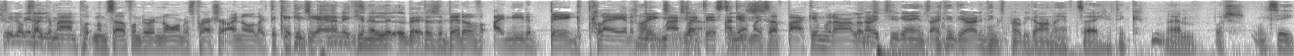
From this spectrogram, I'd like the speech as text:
should looks like a man putting himself under enormous pressure. I know, like the kick He's at the end. panicking a little bit. There's a bit of I need a big play and a Trying big to, match yeah. like this to And get myself back in with Ireland. only two games. I think the Ireland thing's probably gone. I have to say. I think, um, but we'll see.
